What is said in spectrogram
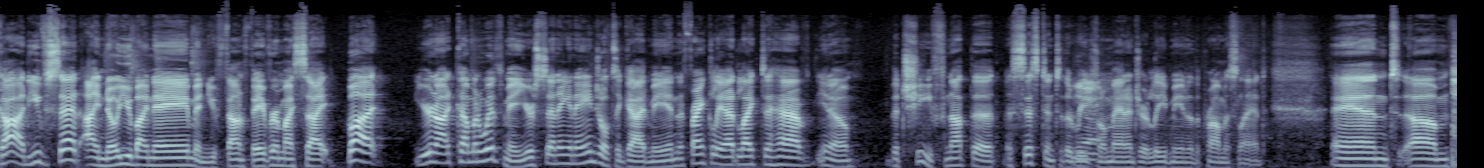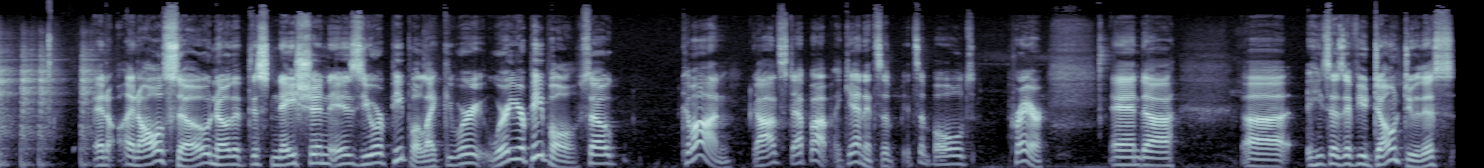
God, you've said, I know you by name and you've found favor in my sight, but you're not coming with me. You're sending an angel to guide me. And frankly, I'd like to have, you know, the chief, not the assistant to the Yeah. regional manager, lead me into the promised land. And, um, and and also know that this nation is your people. Like we're we're your people. So come on, God, step up. Again, it's a it's a bold prayer, and uh, uh, he says, if you don't do this,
